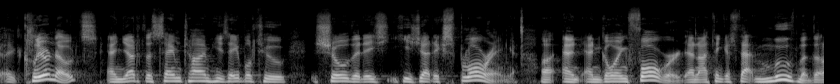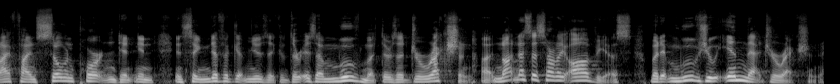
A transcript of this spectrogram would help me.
uh, clear notes, and yet at the same time, he's able to show that he's, he's yet exploring uh, and, and going forward. And I think it's that movement that I find so important in, in, in significant music that there is a movement, there's a direction, uh, not necessarily obvious, but it moves you in that direction.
